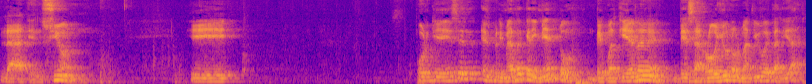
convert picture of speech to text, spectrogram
la atención porque es el, primer requerimiento de cualquier eh, desarrollo normativo de calidad.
